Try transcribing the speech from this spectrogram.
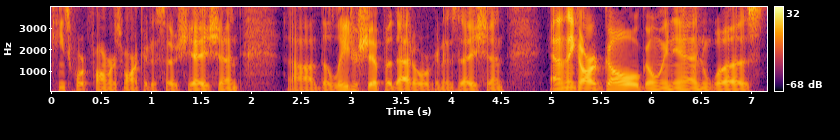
Kingsport Farmers Market Association, uh, the leadership of that organization, and I think our goal going in was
